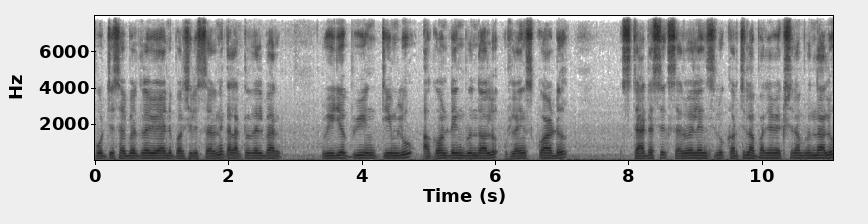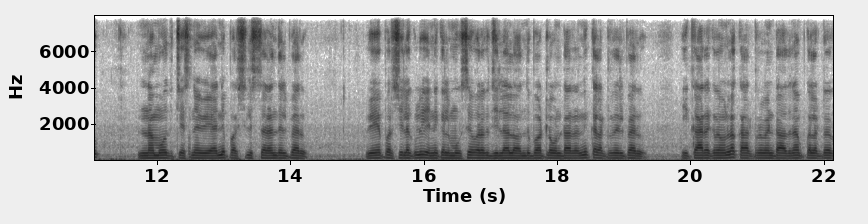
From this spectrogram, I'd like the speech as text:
పోటీ చేసే అభ్యర్థుల వ్యయాన్ని పరిశీలిస్తారని కలెక్టర్ తెలిపారు. వీడియో వ్యూయింగ్ టీంలు అకౌంటింగ్ బృందాలు ఫ్లయింగ్ స్క్వాడ్ స్టాటిస్టిక్స్ సర్వేలెన్స్లు ఖర్చుల పర్యవేక్షణ బృందాలు నమోదు చేసిన వ్యయాన్ని పరిశీలిస్తారని తెలిపారు. వ్యయ పరిశీలకులు ఎన్నికలు ముగిసే వరకు జిల్లాలో అందుబాటులో ఉంటారని కలెక్టర్ తెలిపారు. ఈ కార్యక్రమంలో కలెక్టర్ వెంట అదనపు కలెక్టర్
